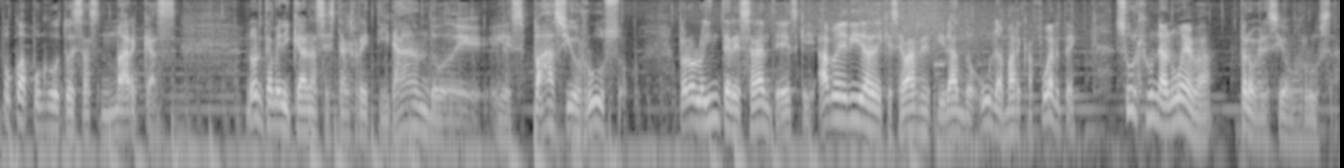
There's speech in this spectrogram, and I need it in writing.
Poco a poco todas esas marcas norteamericanas se están retirando del espacio ruso. Pero lo interesante es que a medida de que se va retirando una marca fuerte, surge una nueva, pero versión rusa.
